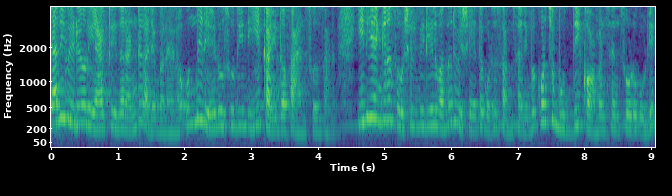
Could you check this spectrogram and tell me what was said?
ഞാൻ ഈ വീഡിയോ റിയാക്ട് ചെയ്യുന്ന രണ്ട് കാര്യം പറയാനോ ഒന്ന് രേണു സുധീന്റെ ഈ കൈൻഡ് ഓഫ് ആൻസേഴ്സ് ആണ്. ഇനിയെങ്കിലും സോഷ്യൽ മീഡിയയിൽ വന്ന ഒരു വിഷയത്തെ കുറിച്ച് സംസാരിക്കുമ്പോൾ കുറച്ച് ബുദ്ധി കോമൺ സെൻസോട് കൂടി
